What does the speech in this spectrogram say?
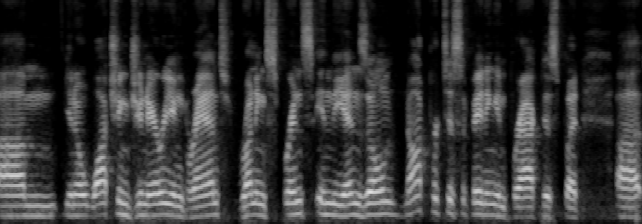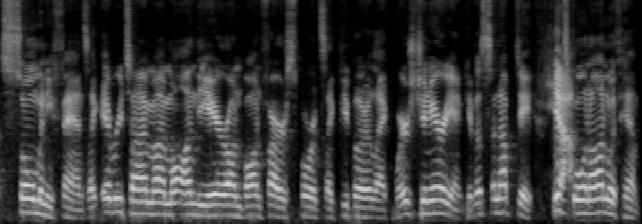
Um, you know, watching Janarion Grant running sprints in the end zone, not participating in practice, but uh, so many fans. Like every time I'm on the air on Bonfire Sports, like people are like, "Where's Janarion? Give us an update. Yeah. What's going on with him?"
